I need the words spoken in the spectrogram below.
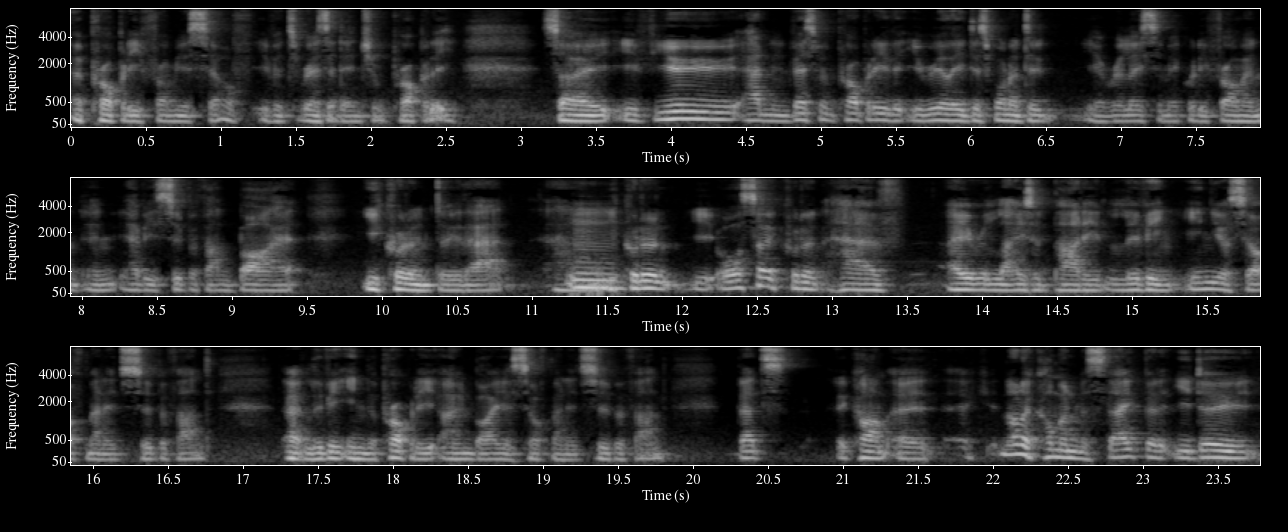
a property from yourself if it's residential property. So if you had an investment property that you really just wanted to you know, release some equity from and, and, have your super fund buy it, you couldn't do that. Um, mm. You couldn't. You also couldn't have a related party living in your self-managed super fund, uh, living in the property owned by your self-managed super fund. That's a com- a, not a common mistake, but you do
